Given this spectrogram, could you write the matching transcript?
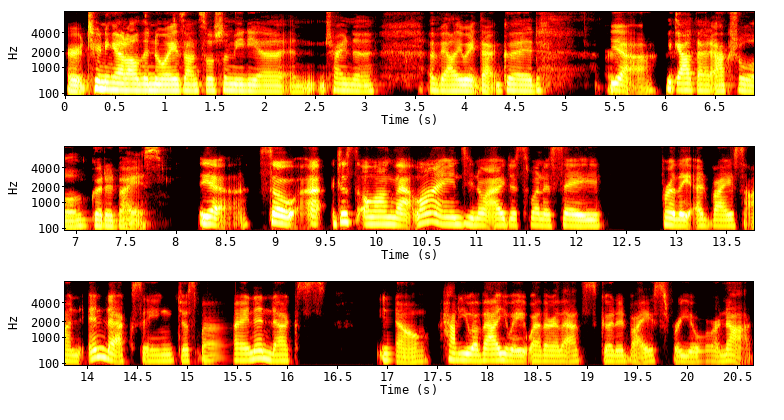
or tuning out all the noise on social media and trying to evaluate that good, or yeah pick out that actual good advice. Yeah. So uh, just along that lines, you know, I just want to say for the advice on indexing, just buy an index, you know, how do you evaluate whether that's good advice for you or not?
